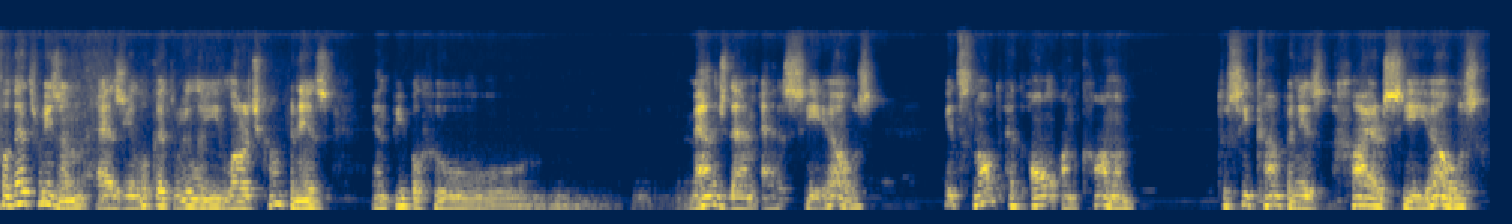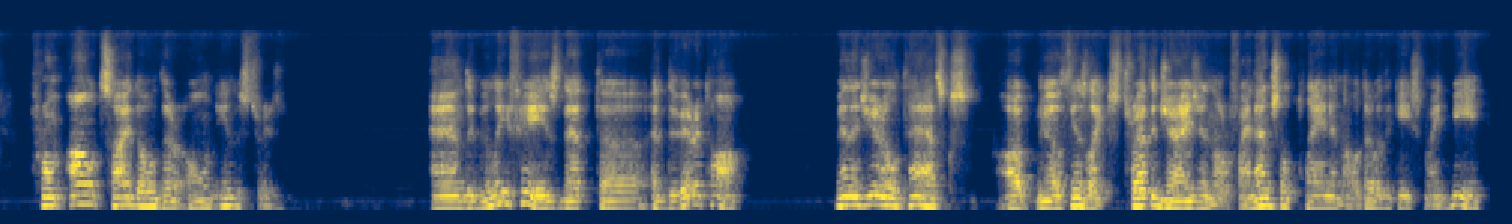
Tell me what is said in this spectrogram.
for that reason, as you look at really large companies and people who manage them as CEOs, it's not at all uncommon to see companies hire CEOs from outside of their own industries. And the belief is that uh, at the very top, managerial tasks are, you know, things like strategizing or financial planning or whatever the case might be,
